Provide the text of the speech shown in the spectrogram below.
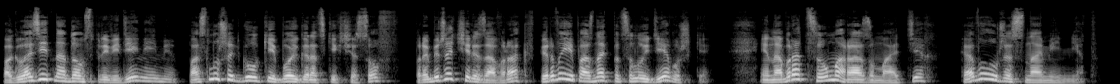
Поглазеть на дом с привидениями, послушать гулкий бой городских часов, пробежать через овраг, впервые познать поцелуй девушки и набраться ума-разума от тех, кого уже с нами нет.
